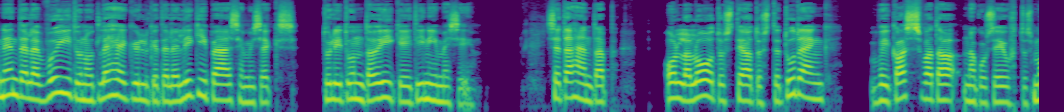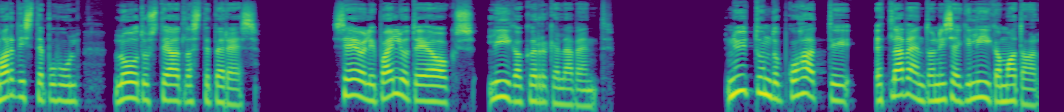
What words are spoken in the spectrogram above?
Nendele võidunud lehekülgedele ligipääsemiseks tuli tunda õigeid inimesi. see tähendab olla loodusteaduste tudeng või kasvada, nagu see juhtus Mardiste puhul, loodusteadlaste peres. see oli paljude jaoks liiga kõrge lävend. nüüd tundub kohati, et lävend on isegi liiga madal.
